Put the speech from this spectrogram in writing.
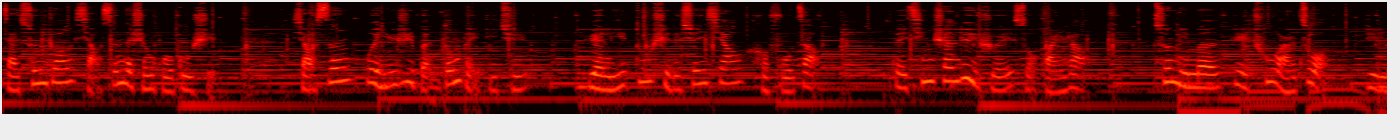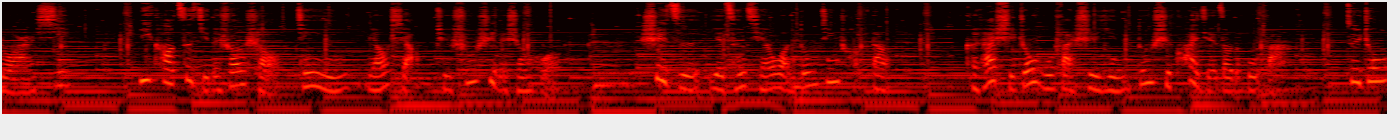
在村庄小森的生活故事。小森位于日本东北地区，远离都市的喧嚣和浮躁，被青山绿水所环绕。村民们日出而作，日落而息。依靠自己的双手经营渺小却舒适的生活。柿子也曾前往东京闯荡，可他始终无法适应都市快节奏的步伐，最终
